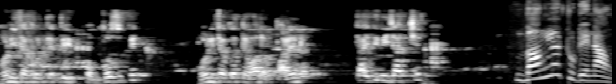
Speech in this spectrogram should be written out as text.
ভনিতা করতে তুই অভ্যস্ত। ভনিতা করতে ভালো পারে না। তাই তিনি যাচ্ছেন। Bangla today now.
